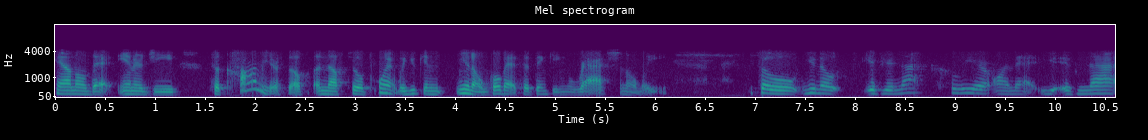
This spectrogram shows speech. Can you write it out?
channel that energy to calm yourself enough to a point where you can, you know, go back to thinking rationally. So, you know, if you're not clear on that, it's not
